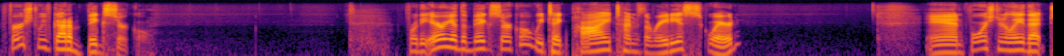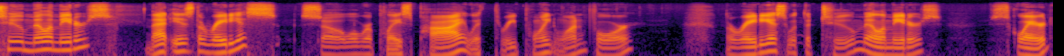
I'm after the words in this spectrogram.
First, we've got a big circle. For the area of the big circle, we take pi times the radius squared. And fortunately, that 2 millimeters, that is the radius. So we'll replace pi with 3.14 the radius with the 2 millimeters squared.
